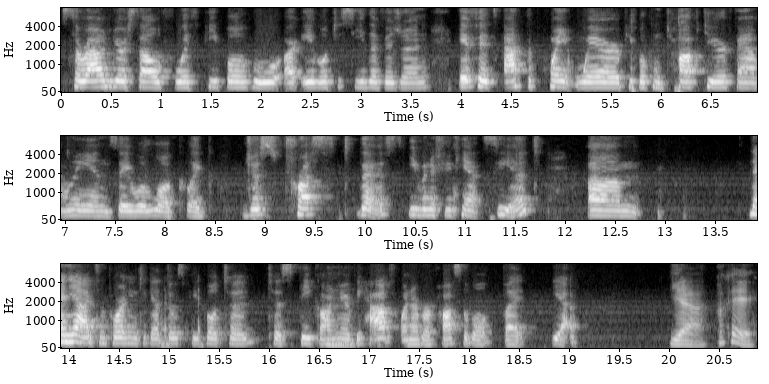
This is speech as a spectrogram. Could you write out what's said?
Surround yourself with people who are able to see the vision. If it's at the point where people can talk to your family and say, well, look, like just trust this, even if you can't see it. Um, then yeah, it's important to get those people to to speak on mm-hmm. your behalf whenever possible. But yeah. Yeah. Okay.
